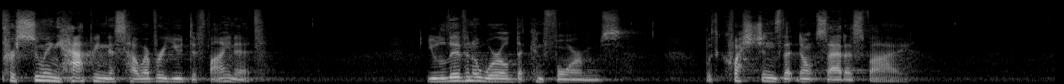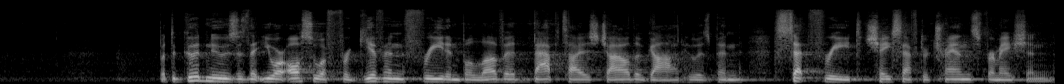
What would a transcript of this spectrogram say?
pursuing happiness however you define it. You live in a world that conforms with questions that don't satisfy. But the good news is that you are also a forgiven, freed, and beloved, baptized child of God who has been set free to chase after transformation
